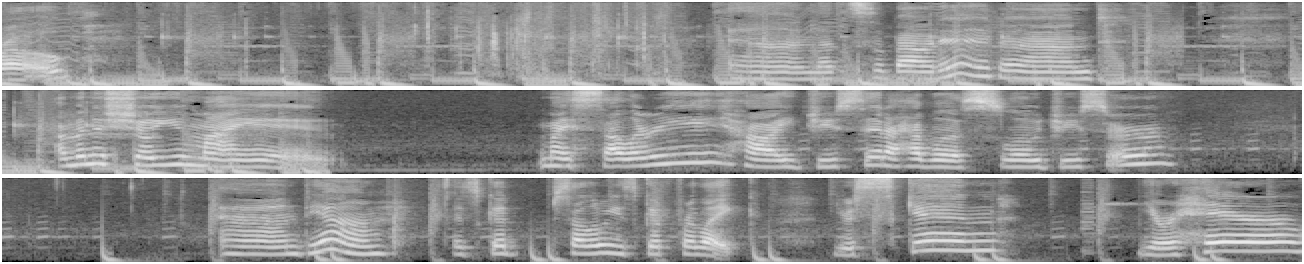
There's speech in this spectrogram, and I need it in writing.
robe. And that's about it and I'm gonna show you my my celery, how I juice it. I have a slow juicer. And yeah, it's good. Celery is good for like your skin, your hair,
